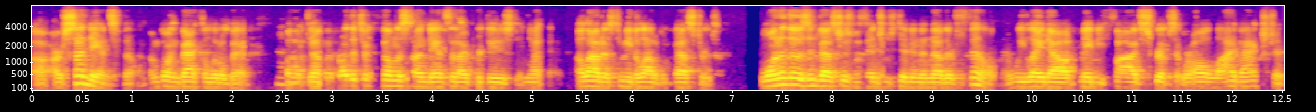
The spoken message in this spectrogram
a our Sundance film. I'm going back a little bit, mm-hmm. but uh, my brother took a film to Sundance that I produced, and that allowed us to meet a lot of investors. One of those investors was interested in another film, and we laid out maybe five scripts that were all live action,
